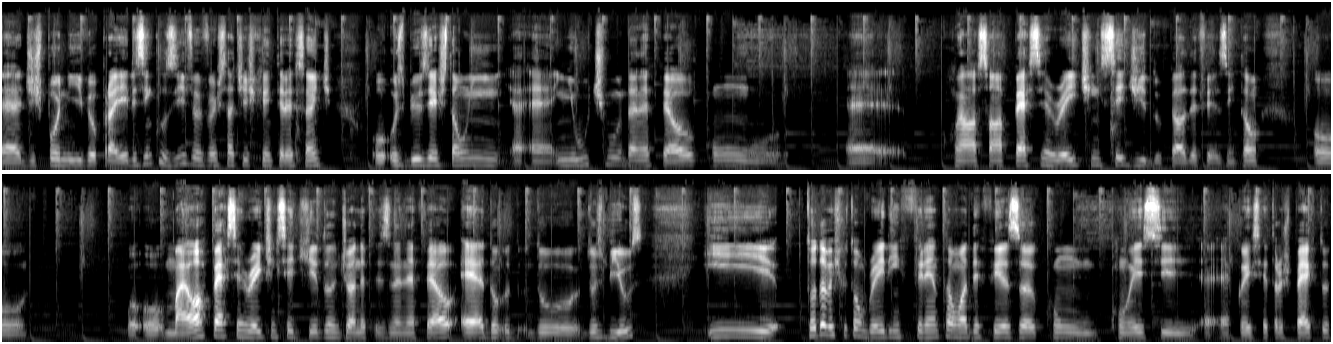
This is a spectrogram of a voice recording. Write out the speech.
é, disponível para eles. Inclusive, eu vi uma estatística interessante: o- os Bills estão em, é, é, em último da NFL com, é, com relação a passer rating cedido pela defesa. Então, o, o, o maior passer rating cedido de uma defesa na NFL é do, do- dos Bills. E toda vez que o Tom Brady enfrenta uma defesa com, com, esse, é, é, com esse retrospecto,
